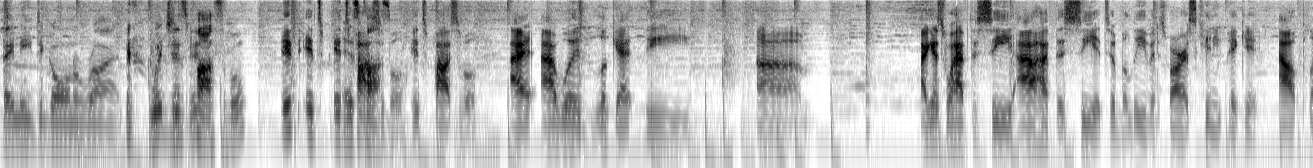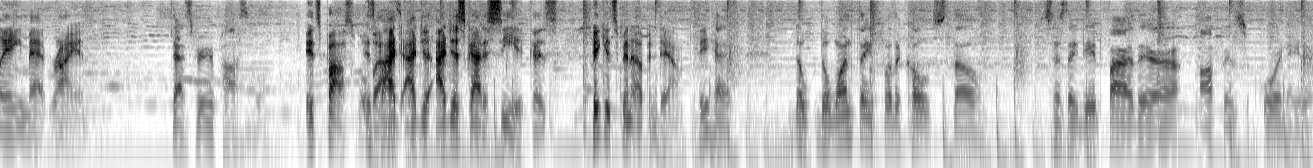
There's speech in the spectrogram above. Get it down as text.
they need to go on a run, which is possible. It, it's it's, It's possible. possible. It's possible. I I would look at the, um, I guess we'll have to see. I'll have to see it to believe it. As far as Kenny Pickett outplaying Matt Ryan, That's very possible. It's possible. It's but possible. I I, ju- I just got to see it because Pickett's been up and down. He has. The the one thing for the Colts though, since they did fire their offensive coordinator,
